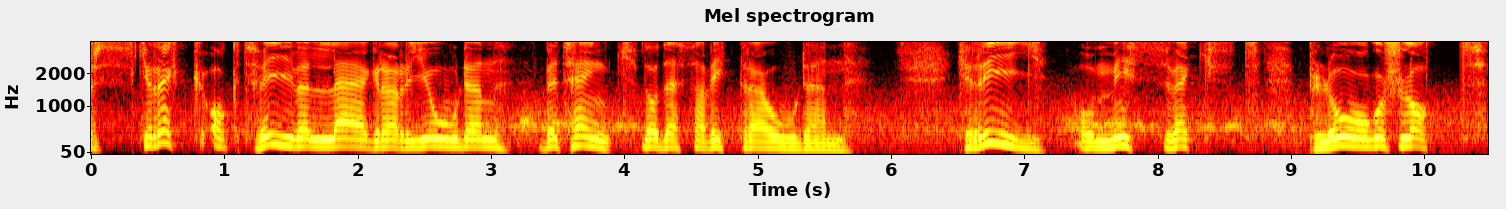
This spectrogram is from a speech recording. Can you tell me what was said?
skräck och tvivel lägrar jorden betänk då dessa vittra orden. Krig och missväxt, plågors lott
